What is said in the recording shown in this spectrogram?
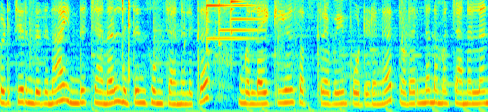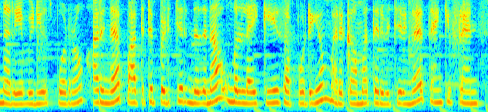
பிடிச்சிருந்ததுன்னா இந்த சேனல் நித்தின் ஹோம் சேனலுக்கு உங்கள் லைக்கையும் சப்ஸ்கிரைபையும் போட்டுடுங்க. தொடர்ந்து நம்ம சேனலில் நிறைய வீடியோஸ் போடுறோம். பாருங்கள் பார்த்துட்டு பிடிச்சிருந்ததுன்னா உங்கள் லைக்கையும் சப்போர்ட்டையும் மறக்காமல் தெரிவிச்சிருங்க. தேங்க்யூ ஃப்ரெண்ட்ஸ்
